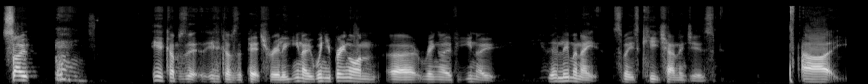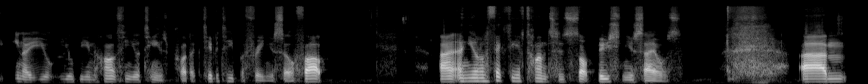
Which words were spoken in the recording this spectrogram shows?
So here comes the, here comes the pitch really. You know, when you bring on uh, Ringover, you know, eliminate some of these key challenges uh, you know, you, you'll be enhancing your team's productivity by freeing yourself up, uh, and you'll effectively have time to start boosting your sales. Um,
